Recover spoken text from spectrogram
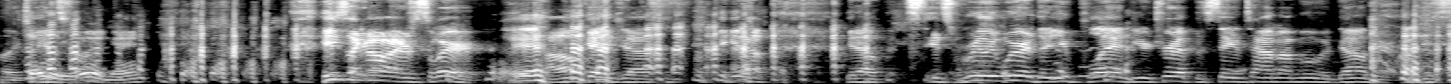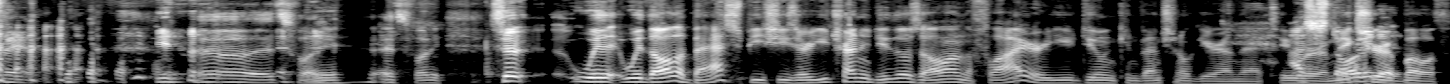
Like, totally would, man. He's like, oh, I swear. Yeah. Oh, okay, Jeff. you know, you know, it's, it's really weird that you planned your trip at the same time I'm moving down there. I'm just saying. You know? oh, that's funny. That's funny. So with with all the bass species, are you trying to do those all on the fly or are you doing conventional gear on that too? I Or a started mixture of both?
